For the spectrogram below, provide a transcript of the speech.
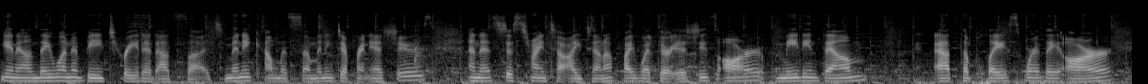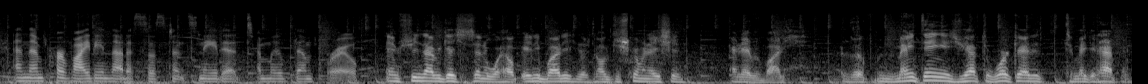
You know, and they want to be treated as such. Many come with so many different issues, and it's just trying to identify what their issues are, meeting them at the place where they are, and then providing that assistance needed to move them through. M Street Navigation Center will help anybody. There's no discrimination and everybody. The main thing is you have to work at it to make it happen.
